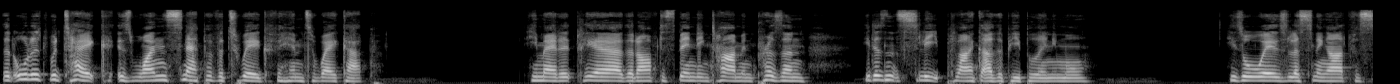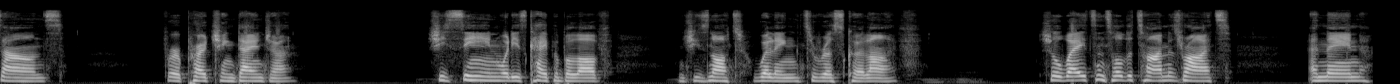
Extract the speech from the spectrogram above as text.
that all it would take is one snap of a twig for him to wake up. He made it clear that after spending time in prison, he doesn't sleep like other people anymore. He's always listening out for sounds, for approaching danger. She's seen what he's capable of, and she's not willing to risk her life. She'll wait until the time is right, and then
